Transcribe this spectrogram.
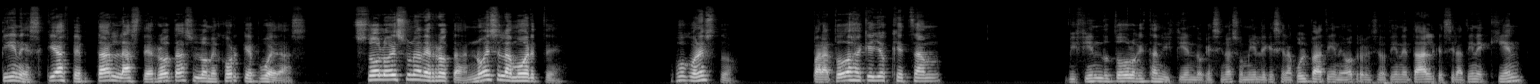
Tienes que aceptar las derrotas lo mejor que puedas. Solo es una derrota, no es la muerte. Ojo con esto. Para todos aquellos que están diciendo todo lo que están diciendo, que si no es humilde, que si la culpa tiene otro, que si lo tiene tal, que si la tiene quién,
